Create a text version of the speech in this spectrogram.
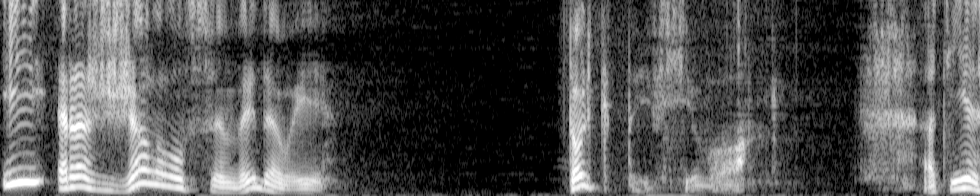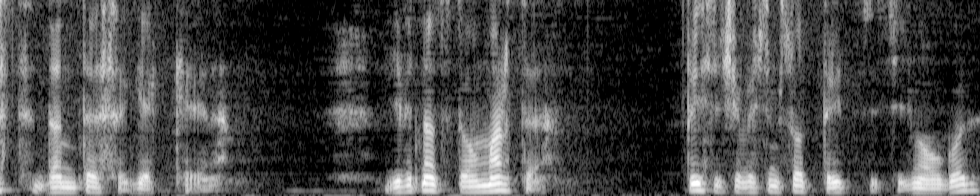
и разжаловался в рядовые. Только-то всего. Отъезд Дантеса Геккерина. 19 марта 1837 года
